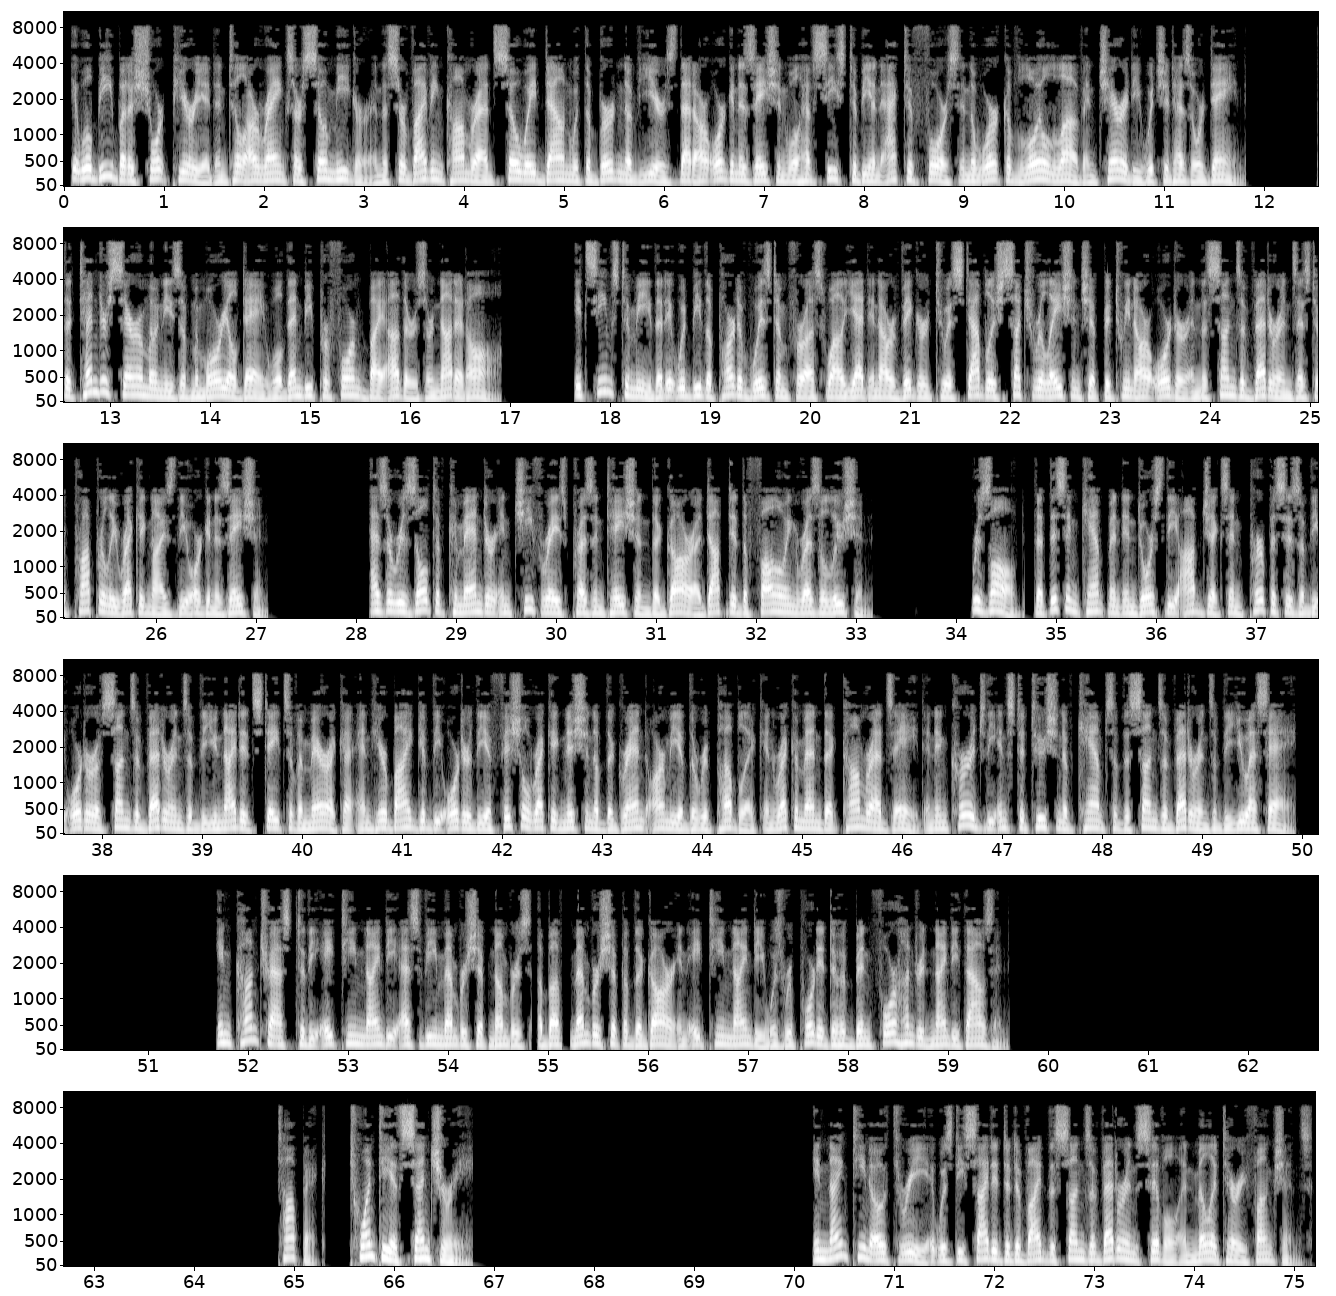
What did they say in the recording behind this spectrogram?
it will be but a short period until our ranks are so meager and the surviving comrades so weighed down with the burden of years that our organization will have ceased to be an active force in the work of loyal love and charity which it has ordained. The tender ceremonies of Memorial Day will then be performed by others or not at all. It seems to me that it would be the part of wisdom for us while yet in our vigor to establish such relationship between our order and the sons of veterans as to properly recognize the organization. As a result of Commander-in-Chief Rea's presentation the GAR adopted the following resolution Resolved, that this encampment endorse the objects and purposes of the Order of Sons of Veterans of the United States of America and hereby give the Order the official recognition of the Grand Army of the Republic and recommend that comrades aid and encourage the institution of camps of the Sons of Veterans of the USA. In contrast to the 1890 SV membership numbers above, membership of the GAR in 1890 was reported to have been 490,000. Topic: 20th century. In 1903 it was decided to divide the Sons of Veterans civil and military functions.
